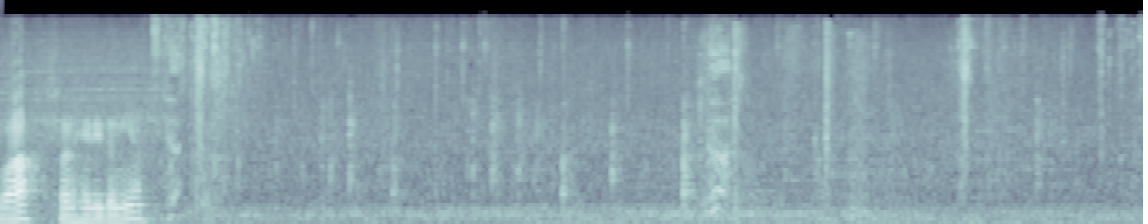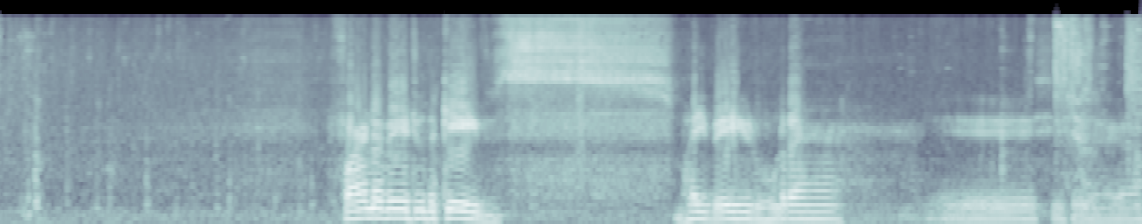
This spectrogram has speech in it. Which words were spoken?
वाह, सुनहरी दुनिया। Find a way to the caves भाई, वे ही ढूंढ रहे हैं। ये सीधे जाएगा।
